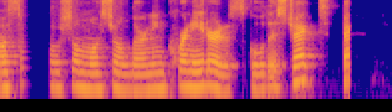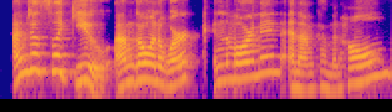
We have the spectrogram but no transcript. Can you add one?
a social emotional learning coordinator at a school district. I'm just like you. I'm going to work in the morning and I'm coming home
